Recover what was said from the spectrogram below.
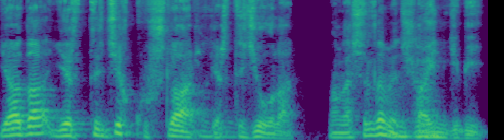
ya da yırtıcı kuşlar, yırtıcı olan. Anlaşıldı mı? Şahin gibi.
